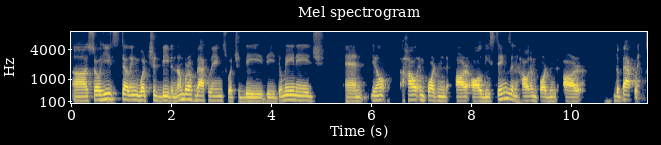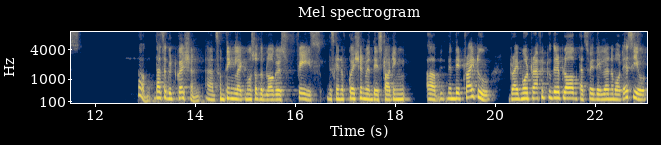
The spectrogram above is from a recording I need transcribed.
Uh, so he's telling what should be the number of backlinks, what should be the domain age, and you know how important are all these things, and how important are the backlinks. Oh, that's a good question, and something like most of the bloggers face this kind of question when they're starting, uh, when they try to drive more traffic to their blog. That's where they learn about SEO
